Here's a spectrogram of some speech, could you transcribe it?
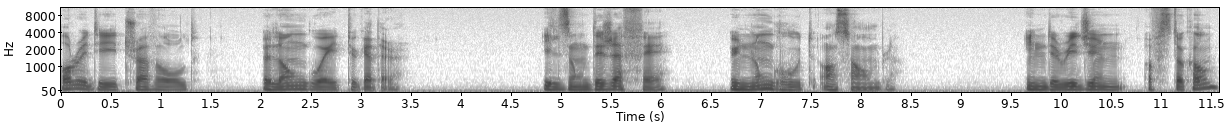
already traveled a long way together. Ils ont déjà fait une longue route ensemble. In the region of Stockholm,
